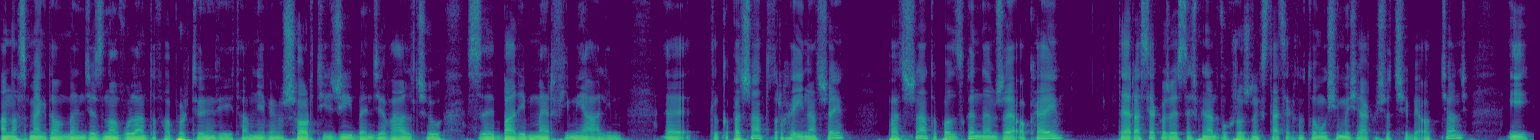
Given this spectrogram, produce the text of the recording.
a na SmackDown będzie znowu Land of Opportunity, tam nie wiem, Shorty G będzie walczył z Buddy Murphy Mialim. E, tylko patrzę na to trochę inaczej. Patrzę na to pod względem, że okej, okay, teraz jako, że jesteśmy na dwóch różnych stacjach, no to musimy się jakoś od siebie odciąć i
